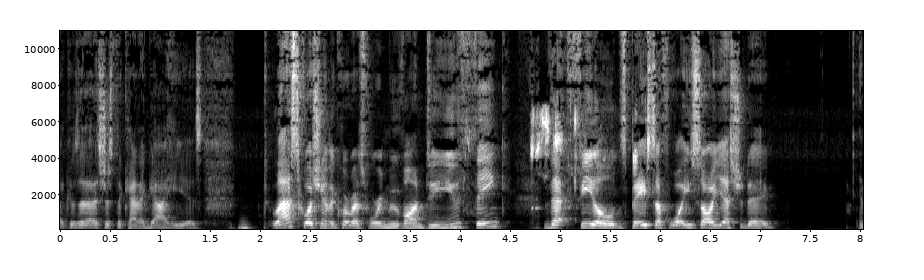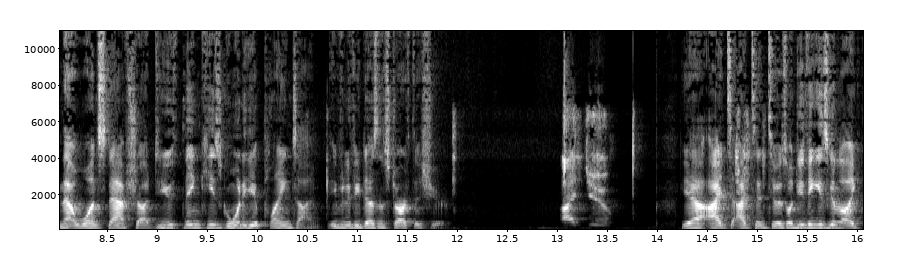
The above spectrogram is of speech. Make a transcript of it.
because uh, that's just the kind of guy he is. Last question on the quarterbacks before we move on: Do you think that Fields, based off what you saw yesterday, in that one snapshot, do you think he's going to get playing time, even if he doesn't start this year? I do. Yeah, I, t- I tend to as well. Do you think he's going to like?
